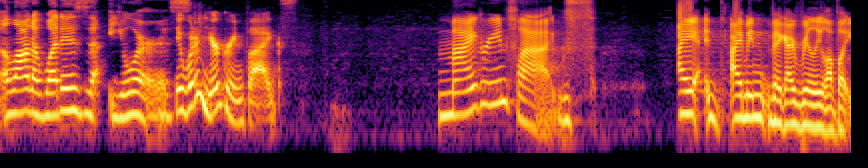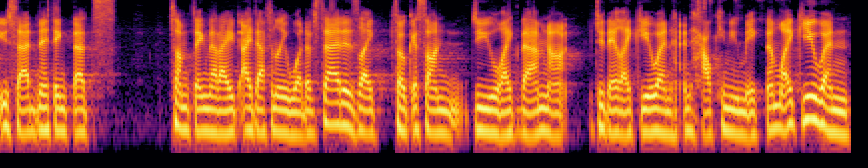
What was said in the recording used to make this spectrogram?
Alana, what is yours? Yeah, what are your green flags? My green flags. I I mean, Vic, I really love what you said, and I think that's something that I, I definitely would have said is like focus on do you like them, not do they like you, and and how can you make them like you, and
